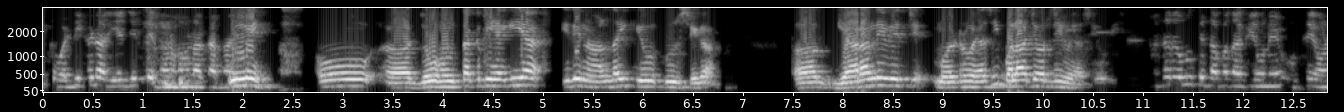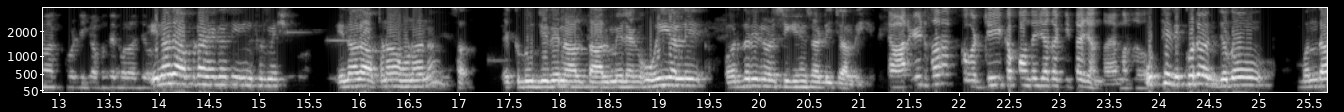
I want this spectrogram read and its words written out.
ਕਬੱਡੀ ਖਿਡਾਰੀ ਹੈ ਜਿੱਤੇ ਹੁਣ ਹਮਲਾ ਕਰਨਾ ਨਹੀਂ ਉਹ ਅਹ, ਜੋ ਹੁਣ ਤੱਕ ਦੀ ਹੈਗੀ ਆ ਇਹਦੇ ਨਾਲ ਦਾ ਹੀ ਕਿਉਂ ਕੂਜ਼ ਸੀਗਾ? ਅਹ, 11 ਦੇ ਵਿੱਚ ਮਰਡਰ ਹੋਇਆ ਸੀ ਬਲਾਚੌਰ ਹੀ ਹੋਇਆ ਸੀ ਉਹ ਵੀ। ਸਰ ਉਹਨੂੰ ਕਿੱਦਾਂ ਪਤਾ ਕਿ ਉਹਨੇ ਉੱਥੇ ਆਉਣਾ ਕਬੱਡੀ ਕੱਪ ਤੇ ਬੜਾ ਇਹਨਾਂ ਦਾ ਆਪਣਾ ਹੈਗਾ ਸੀ ਇਨਫੋਰਮੇਸ਼ਨ ਇਹਨਾਂ ਦਾ ਆਪਣਾ ਹੋਣਾ ਨਾ ਸ- ਇੱਕ ਦੂਜੇ ਦੇ ਨਾਲ ਤਾਲਮੇਲ ਹੈਗਾ ਉਹੀ ਹਲੇ ਫਰਦਰ ਇਨਵੈਸਟੀਗੇਸ਼ਨ ਸਾਡੀ ਚੱਲ ਰਹੀ ਹੈ। ਟਾਰਗੇਟ ਸਰ ਕਬੱਡੀ ਕੱਪਾਂ ਤੇ ਜ਼ਿਆਦਾ ਕੀਤਾ ਜਾਂਦਾ ਹੈ ਮਤਲਬ। ਉੱਥੇ ਦੇਖੋ ਨਾ ਜਦੋਂ ਬੰਦਾ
